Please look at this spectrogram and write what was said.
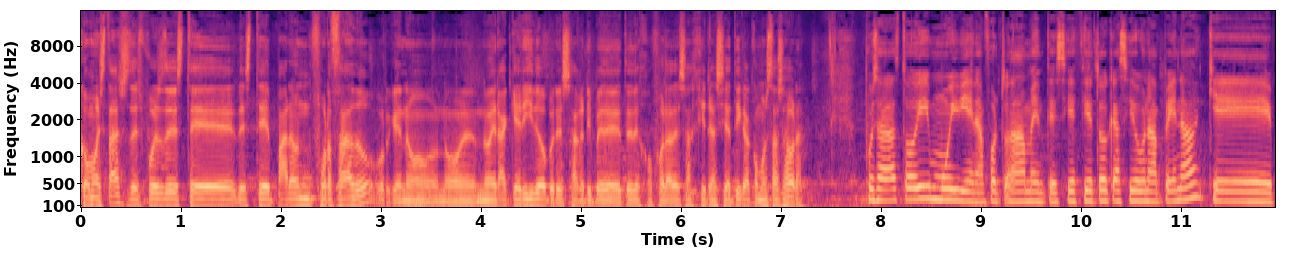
¿Cómo estás después de este, de este parón forzado? Porque no, no, no era querido, pero esa gripe te dejó fuera de esa gira asiática. ¿Cómo estás ahora? Pues ahora estoy muy bien, afortunadamente. Sí es cierto que ha sido una pena que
